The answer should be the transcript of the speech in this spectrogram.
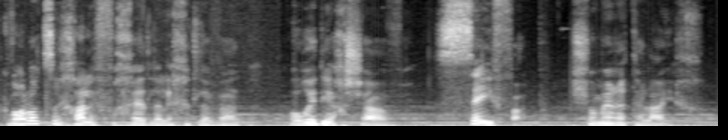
את כבר לא צריכה לפחד ללכת לבד. הורידי עכשיו, סייף אפ, שומרת עלייך.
